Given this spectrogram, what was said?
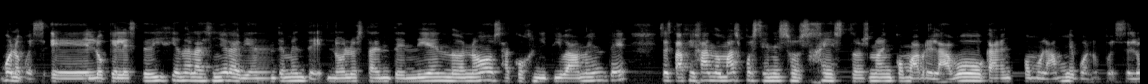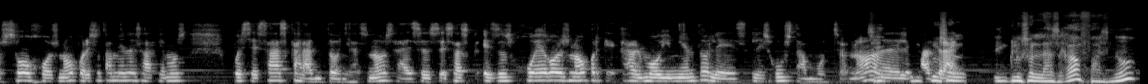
Bueno, pues eh, lo que le esté diciendo a la señora, evidentemente, no lo está entendiendo, ¿no? O sea, cognitivamente, se está fijando más, pues, en esos gestos, ¿no? En cómo abre la boca, en cómo la mueve, bueno, pues en los ojos, ¿no? Por eso también les hacemos, pues, esas carantoñas, ¿no? O sea, esos, esos juegos, ¿no? Porque, claro, el movimiento les, les gusta mucho, ¿no? incluso, en las gafas, ¿no?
